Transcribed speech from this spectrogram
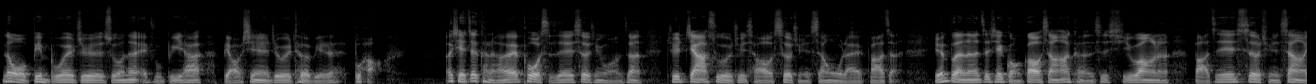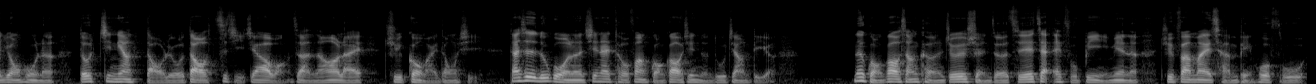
那我并不会觉得说那 FB 它表现就会特别的不好。而且这可能还会迫使这些社群网站去加速的去朝社群商务来发展。原本呢，这些广告商他可能是希望呢，把这些社群上的用户呢，都尽量导流到自己家的网站，然后来去购买东西。但是如果呢，现在投放广告精准度降低了，那广告商可能就会选择直接在 FB 里面呢去贩卖产品或服务，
